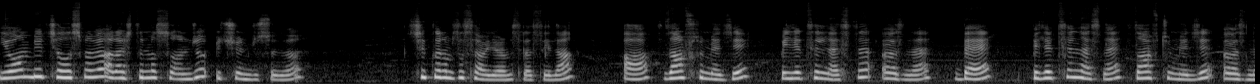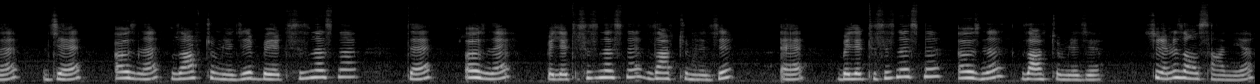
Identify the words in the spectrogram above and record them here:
Yoğun bir çalışma ve araştırma sonucu üçüncüsünü. Şıklarımızı söylüyorum sırasıyla. A. Zarf tümleci, belirtili nesne, özne. B. Belirtili nesne, zarf tümleci, özne. C. Özne, zarf tümleci, belirtisiz nesne. D. Özne, belirtisiz nesne, zarf tümleci. E. Belirtisiz nesne, özne, zarf tümleci. Süremiz 10 saniye.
